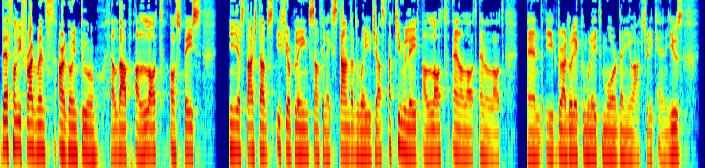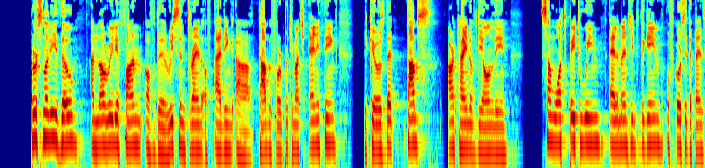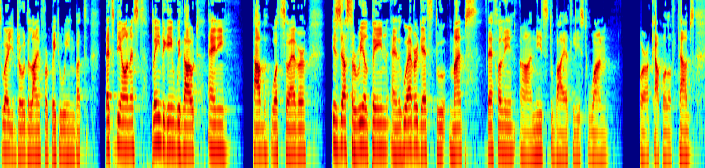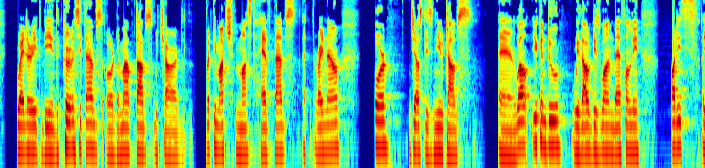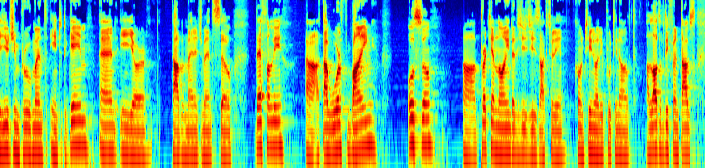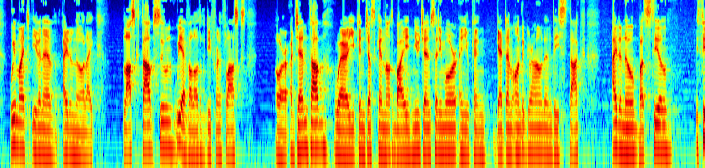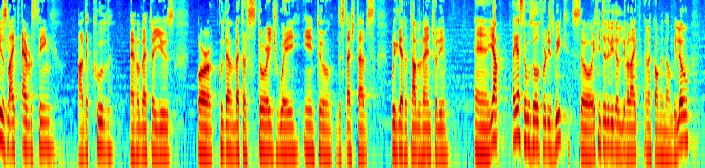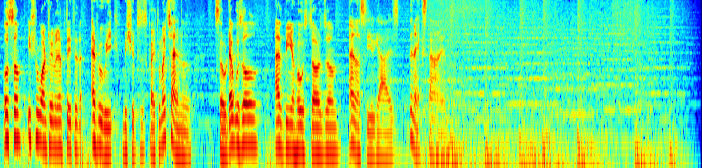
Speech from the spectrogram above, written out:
definitely fragments are going to held up a lot of space in your stash tabs if you're playing something like standard where you just accumulate a lot and a lot and a lot and you gradually accumulate more than you actually can use. Personally though, I'm not really a fan of the recent trend of adding a tab for pretty much anything because that tabs are kind of the only somewhat pay to win element into the game. Of course, it depends where you draw the line for pay to win, but let's be honest, playing the game without any tab whatsoever is just a real pain, and whoever gets to maps definitely uh, needs to buy at least one or a couple of tabs, whether it be the currency tabs or the map tabs, which are pretty much must have tabs at, right now, or just these new tabs. And well you can do without this one definitely but it's a huge improvement into the game and in your tab management. So definitely uh, a tab worth buying. Also uh, pretty annoying that GG is actually continually putting out a lot of different tabs we might even have I don't know like flask tab soon we have a lot of different flasks or a gem tab where you can just cannot buy new gems anymore and you can get them on the ground and they stack. I don't know, but still, it feels like everything uh, that could have a better use or could have a better storage way into the stash tabs will get a tab eventually. And yeah, I guess that was all for this week, so if you enjoyed the video leave a like and a comment down below. Also, if you want to remain updated every week, be sure to subscribe to my channel. So that was all, I've been your host Zorzo, and I'll see you guys the next time.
